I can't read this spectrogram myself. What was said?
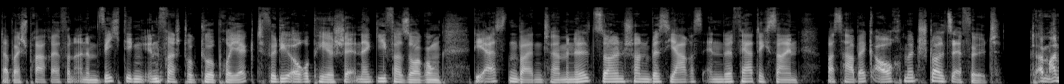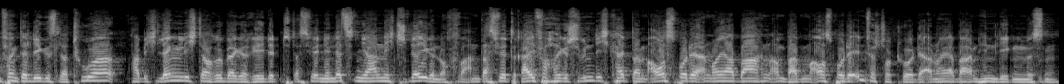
Dabei sprach er von einem wichtigen Infrastrukturprojekt für die europäische Energieversorgung. Die ersten beiden Terminals sollen schon bis Jahresende fertig sein, was Habeck auch mit Stolz erfüllt. Am Anfang der Legislatur habe ich länglich darüber geredet, dass wir in den letzten Jahren nicht schnell genug waren, dass wir dreifache Geschwindigkeit beim Ausbau der Erneuerbaren und beim Ausbau der Infrastruktur der Erneuerbaren hinlegen müssen.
